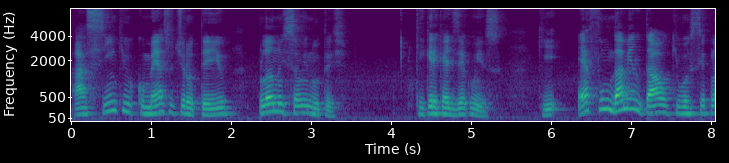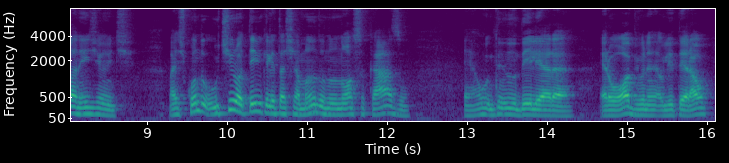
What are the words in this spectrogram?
Assim que começa o tiroteio, planos são inúteis. O que, que ele quer dizer com isso? Que é fundamental que você planeje antes. Mas quando o tiroteio que ele está chamando, no nosso caso, é, o no dele era, era o óbvio, né, o literal,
